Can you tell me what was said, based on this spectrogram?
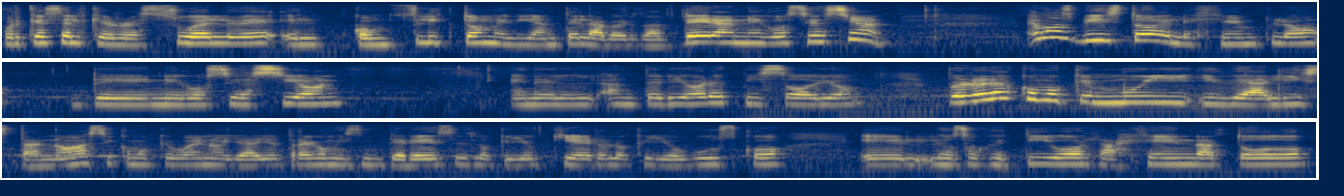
porque es el que resuelve el conflicto mediante la verdadera negociación. Hemos visto el ejemplo de negociación en el anterior episodio, pero era como que muy idealista, ¿no? Así como que, bueno, ya yo traigo mis intereses, lo que yo quiero, lo que yo busco, eh, los objetivos, la agenda, todo.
